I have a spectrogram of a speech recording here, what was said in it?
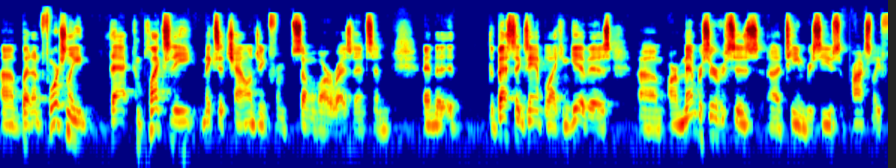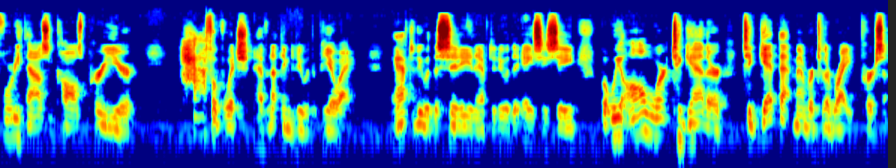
Uh, but unfortunately, that complexity makes it challenging for some of our residents, and and the the best example I can give is um, our member services uh, team receives approximately 40,000 calls per year, half of which have nothing to do with the POA. They have to do with the city, they have to do with the ACC, but we all work together to get that member to the right person.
